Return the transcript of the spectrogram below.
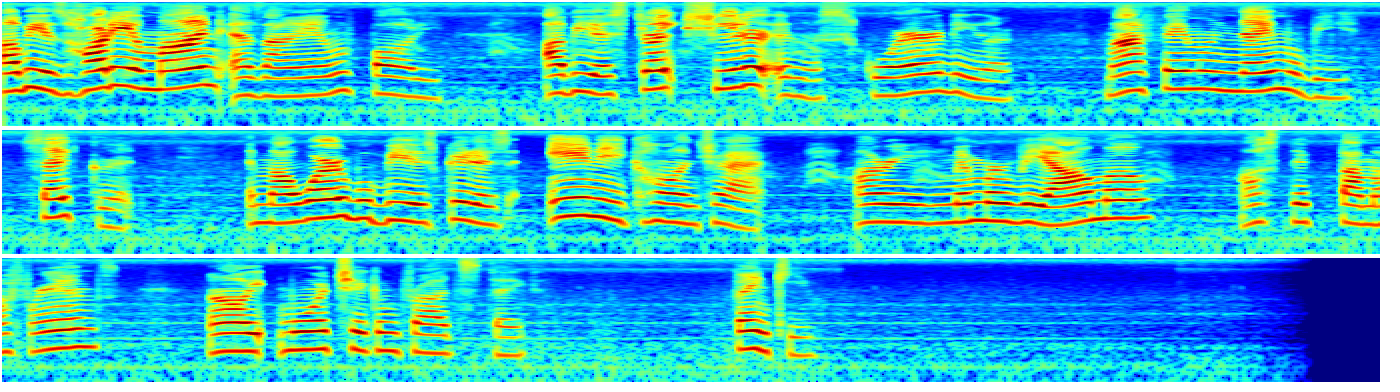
I'll be as hardy of mind as I am of body. I'll be a straight shooter and a square dealer. My family name will be sacred, and my word will be as good as any contract. I remember the Alamo. I'll stick by my friends, and I'll eat more chicken fried steak. Thank you.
